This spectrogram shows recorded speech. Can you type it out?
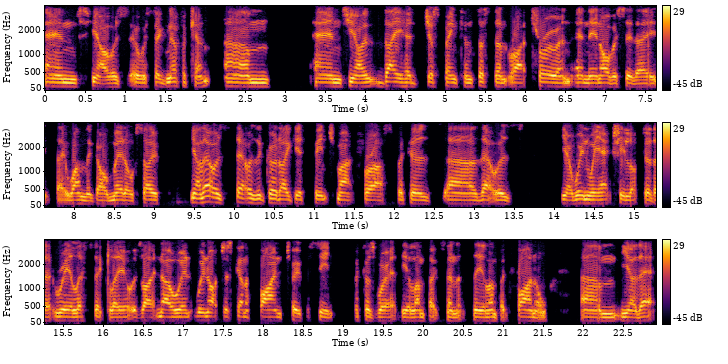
and you know it was it was significant. Um, and you know they had just been consistent right through, and, and then obviously they, they won the gold medal. So you know that was that was a good I guess benchmark for us because uh, that was you know when we actually looked at it realistically, it was like no, we're, we're not just going to find two percent because we're at the Olympics and it's the Olympic final. Um, you know that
